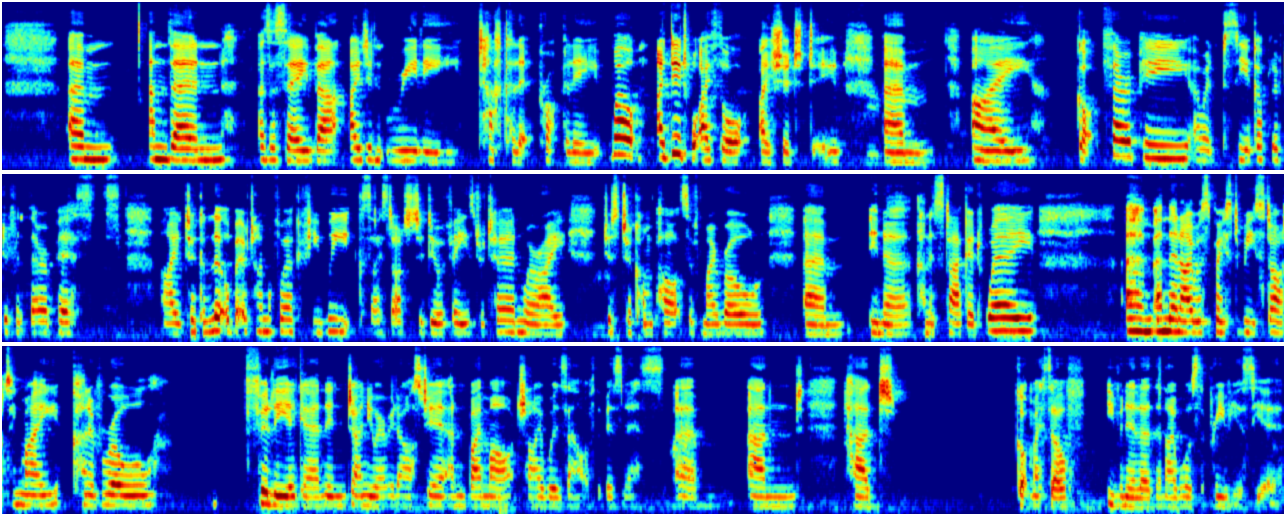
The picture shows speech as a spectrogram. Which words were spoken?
Um, and then, as I say, that I didn't really tackle it properly. Well, I did what I thought I should do. Um, I got therapy. I went to see a couple of different therapists. I took a little bit of time off work, a few weeks. I started to do a phased return where I just took on parts of my role um, in a kind of staggered way. Um, and then I was supposed to be starting my kind of role fully again in January last year, and by March I was out of the business um, and had got myself even iller than I was the previous year,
